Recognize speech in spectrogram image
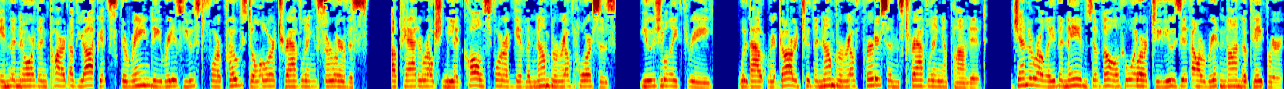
In the northern part of Yakutsk the reindeer is used for postal or traveling service. A Padrochnia calls for a given number of horses, usually three, without regard to the number of persons traveling upon it. Generally the names of all who are to use it are written on the paper,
